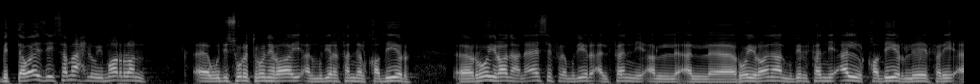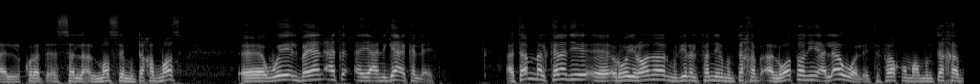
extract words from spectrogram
بالتوازي سمح له يمرن ودي صورة روني راي المدير الفني القدير روي رانا أنا آسف المدير الفني روي رانا المدير الفني القدير لفريق كره السلة المصري منتخب مصر. والبيان آه يعني جاء كالآتي. أتم الكندي روي رانا المدير الفني للمنتخب الوطني الأول اتفاقه مع منتخب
